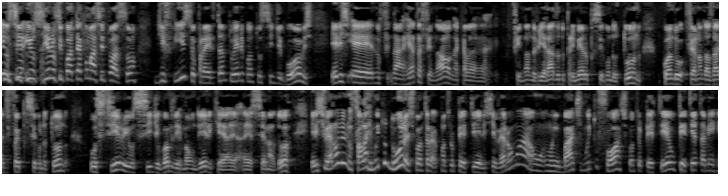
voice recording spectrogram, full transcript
E o, Ciro, e o, Ciro, ficou até com uma situação difícil para ele, tanto ele quanto o Cid Gomes. Eles, é, no, na reta final, naquela final, virada do primeiro para o segundo turno, quando Fernando Haddad foi para o segundo turno, o Ciro e o Cid Gomes, irmão dele, que é, é senador, eles tiveram falas muito duras contra, contra o PT, eles tiveram uma, um, um, embate muito forte contra o PT. O PT também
